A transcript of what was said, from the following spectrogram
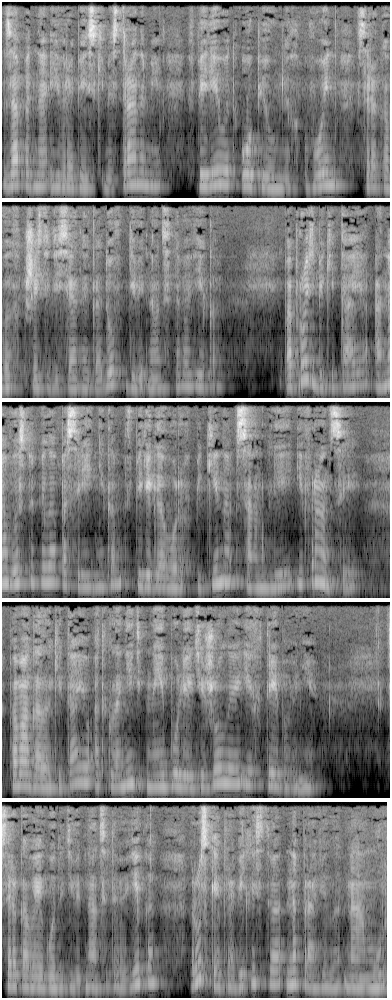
западноевропейскими странами в период опиумных войн 40-х-60-х годов XIX века. По просьбе Китая она выступила посредником в переговорах Пекина с Англией и Францией, помогала Китаю отклонить наиболее тяжелые их требования. В 40-е годы XIX века русское правительство направило на Амур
